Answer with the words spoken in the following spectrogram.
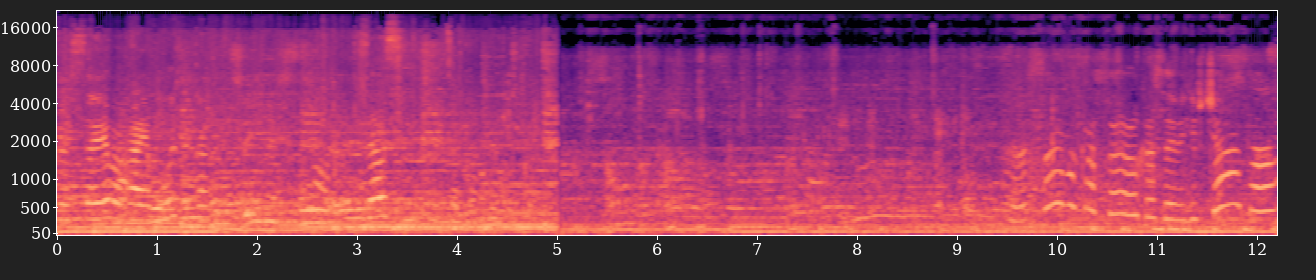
Красиво, грає музика. Все освітлюється. Красиві дівчата.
